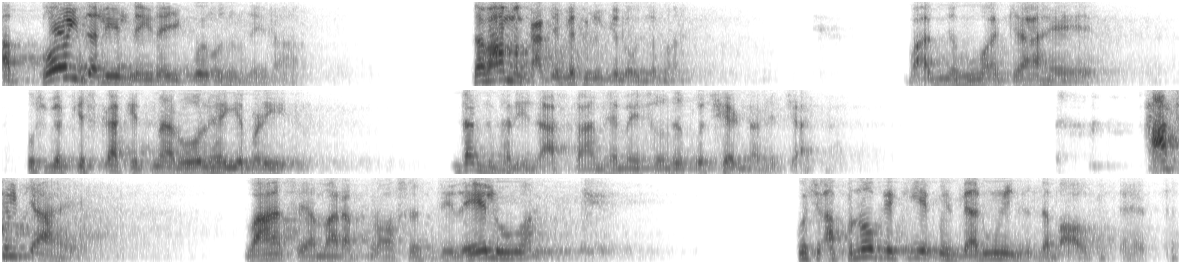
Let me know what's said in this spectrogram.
अब कोई दलील नहीं रही, कोई उजुर नहीं रहा। तमाम मकाते महफिल के लोग जमा बाद में हुआ क्या है? उसमें किसका कितना रोल है? ये बड़ी दर्द भरी दास्तान है, मैं इस वजह को छेड़ना नहीं चाहता। हासिल क्या है? वहाँ से हमारा प्रोसेस डिरेल हुआ। कुछ अपनों के किए, कुछ बैरूनी दबाव के तहत।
